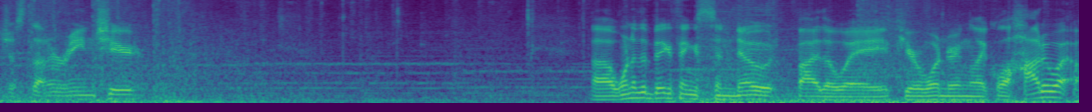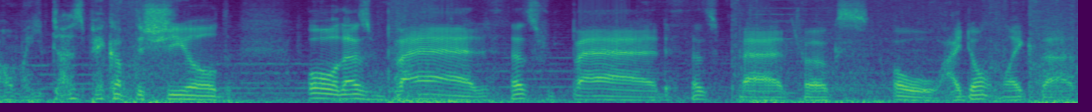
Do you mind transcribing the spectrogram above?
Just out of range here. Uh, one of the big things to note, by the way, if you're wondering, like, well, how do I... Oh, he does pick up the shield. Oh, that's bad. That's bad. That's bad, folks. Oh, I don't like that.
